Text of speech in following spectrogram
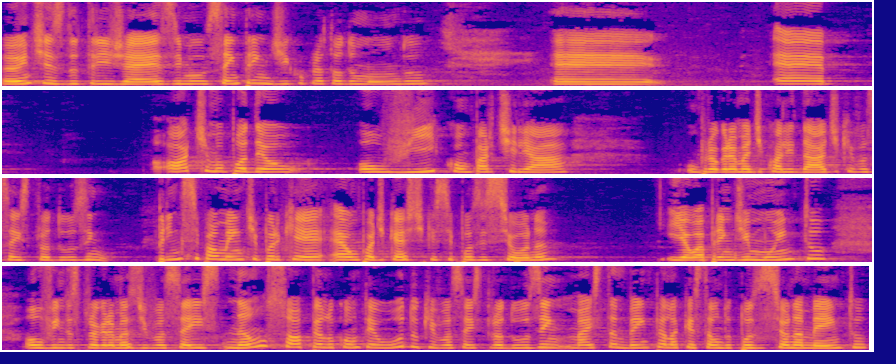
antes do trigésimo, sempre indico para todo mundo. É, é ótimo poder ouvir, compartilhar um programa de qualidade que vocês produzem, principalmente porque é um podcast que se posiciona. E eu aprendi muito ouvindo os programas de vocês, não só pelo conteúdo que vocês produzem, mas também pela questão do posicionamento,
